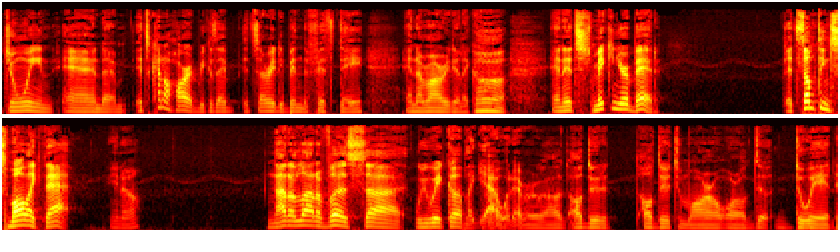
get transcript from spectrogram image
doing, and um, it's kind of hard because I it's already been the fifth day, and I'm already like, oh, and it's making your bed. It's something small like that, you know. Not a lot of us. Uh, we wake up like, yeah, whatever. I'll, I'll do it. I'll do it tomorrow, or I'll do, do it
